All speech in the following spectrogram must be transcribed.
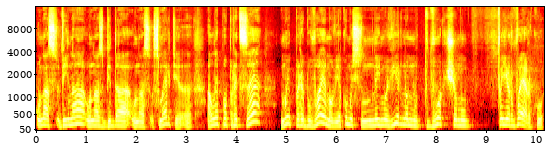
у нас війна, у нас біда, у нас смерті, але попри це ми перебуваємо в якомусь неймовірному творчому. Феєрверку,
